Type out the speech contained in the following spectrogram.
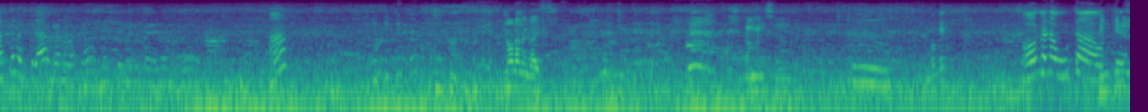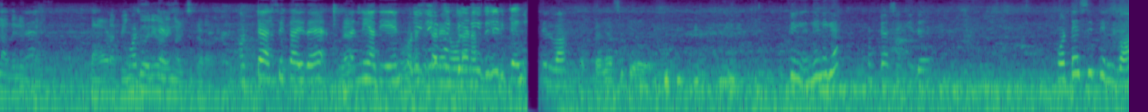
ಮತ್ತೆ ಬರ್ತೀರಾ? ಗೇಮ್ ನೀವು. ಆ? ನೋಡೋಣ ಓಕೆ ಹೋಗೋಣ ಊಟ ಪಿಂಕಿನಲ್ಲ ಅದೆಲ್ಲ ಪಾವಡ ಪಿಂಕ್ ಒರಿ ಒಳಗೆ ಕಳಿಸಿದ್ದಾಡ ಹೊಟ್ಟೆ ಹಸಿತಾ ಇದೆ. ಬನ್ನಿ ಅದು ಏನು ಕೊಡಿಸ್ತಾರೆ ನೋಡೋಣ. ಇಲ್ವಾ ನಿನಗೆ? ಹೊಟ್ಟೆ ಹಸಿತಿದೆ. ಹೊಟ್ಟೆ ಹಸಿತಿಲ್ವಾ?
